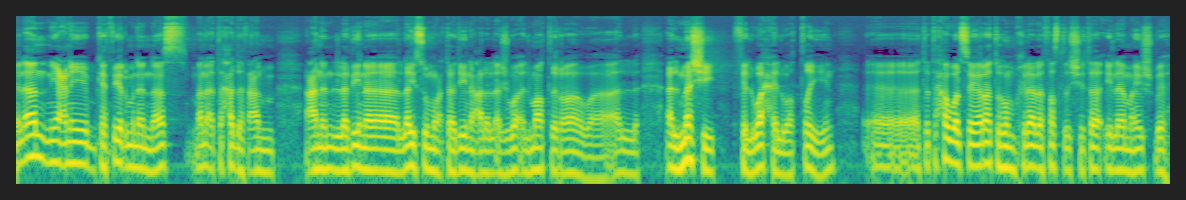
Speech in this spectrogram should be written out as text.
الآن يعني كثير من الناس أنا أتحدث عن عن الذين ليسوا معتادين على الأجواء الماطرة والمشي في الوحل والطين آه، تتحول سياراتهم خلال فصل الشتاء إلى ما يشبه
